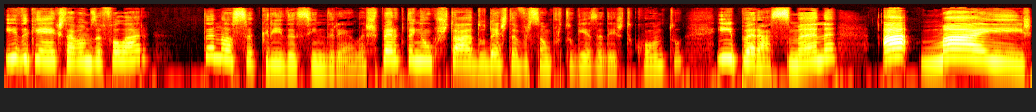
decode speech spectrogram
E de quem é que estávamos a falar? Da nossa querida Cinderela. Espero que tenham gostado desta versão portuguesa deste conto e para a semana há mais!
